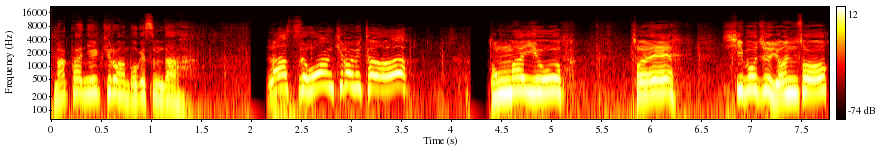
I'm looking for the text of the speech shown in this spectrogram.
막판 1km 한번 보겠습니다. 라스트 1km 동마 이후 저의 15주 연속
